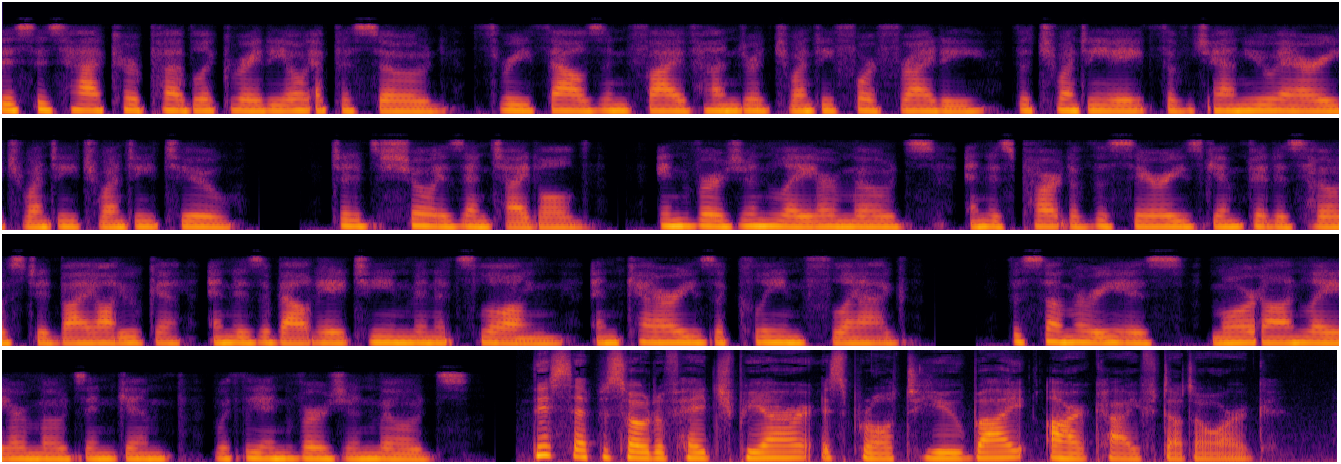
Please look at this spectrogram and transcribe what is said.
This is Hacker Public Radio episode 3524 Friday, the 28th of January 2022. Today's show is entitled Inversion Layer Modes and is part of the series GIMP. It is hosted by Ahuka and is about 18 minutes long and carries a clean flag. The summary is more on layer modes in GIMP with the inversion modes. This episode of HPR is brought to you by archive.org.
